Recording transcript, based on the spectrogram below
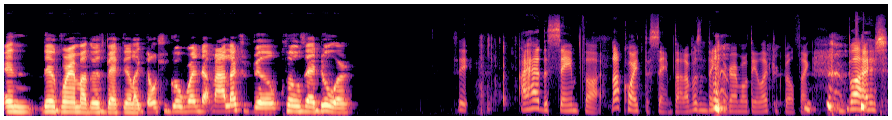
and their grandmother is back there like, "Don't you go running up my electric bill? Close that door." I had the same thought. Not quite the same thought. I wasn't thinking the grandma with the electric bill thing, but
